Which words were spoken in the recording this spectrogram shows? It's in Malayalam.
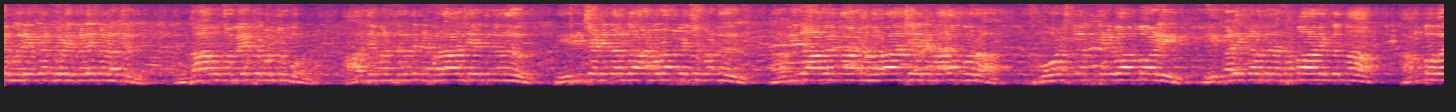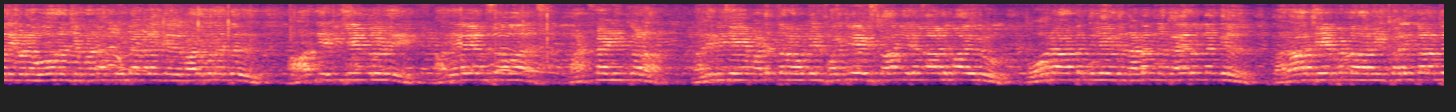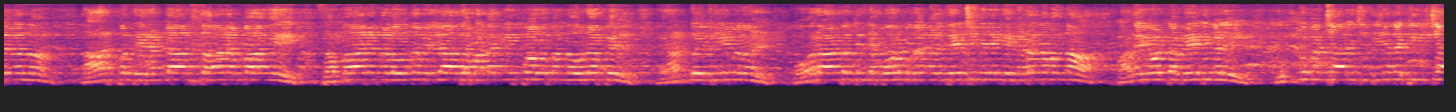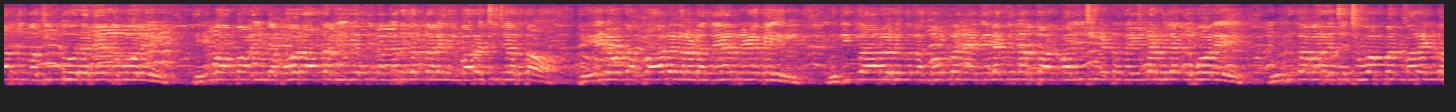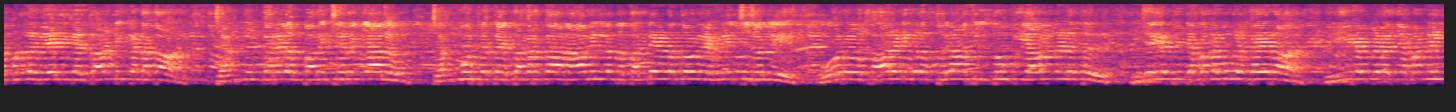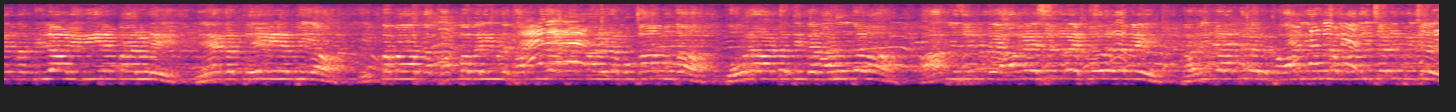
വീണ്ടും ഒരിക്കൽ കൂടി കളിക്കളത്തിൽ മുഖാമുഖം ഏറ്റുമുട്ടുമ്പോൾ ആദ്യ മത്സരത്തിന്റെ പരാജയത്തിനത് തിരിച്ചടി നൽകാൻ ഉറപ്പിച്ചുകൊണ്ട് കവിതാവെങ്ങാട് വളാഞ്ചേരി മലപ്പുറ സ്പോർട്സ് ക്ലബ് തിരുവാമ്പാടി ഈ കളിക്കളത്തിന് സമ്മാനിക്കുന്ന അമ്പവലികളുടെ ഓറഞ്ച് പടക്കൂട്ടങ്ങളെങ്കിൽ മറുപുറത്ത് ആദ്യ വിജയങ്ങളുടെ അദ്ദേഹം സവാസ് മണ്ണഴിക്കളം കളിവിജയം അടുത്ത റൗണ്ടിൽ ഫൈറ്റേഴ്സ് കാഞ്ഞിരങ്ങാടുമായൊരു പോരാട്ടത്തിലേക്ക് നടന്ന് കയറുന്നെങ്കിൽ പരാജയപ്പെട്ടാൽ ഈ കളിക്കളത്തിൽ നിന്നും നാൽപ്പത്തി രണ്ടാം സ്ഥാനം വാങ്ങി സമ്മാനങ്ങൾ ഒന്നുമില്ലാതെ മടങ്ങിപ്പോകുമെന്ന ഉറപ്പിൽ രണ്ട് ടീമുകൾ പോരാട്ടത്തിന്റെ പോർമുഖങ്ങൾ തേച്ചുമിലേക്ക് കടന്നു വന്ന പടയോട്ട വേദികളിൽ കുങ്കുമം ചാലിച്ച് തീരത്തിൽ ചാർത്തുന്ന സിന്ദൂര രേഖ പോലെ തിരുവാമ്പാടിയുടെ പോരാട്ട വീര്യത്തിന്റെ നെറുകത്തലയിൽ വരച്ചു ചേർത്ത തേരോട്ട പാതകളുടെ നേർരേഖയിൽ ഉദിക്കാറൊരുങ്ങുന്ന കൊമ്പനെ നിലയ്ക്ക് നിർത്താൻ വലിച്ചു കിട്ടുന്ന ഇടവിലകൾ പോലെ ഉരുക വരച്ച ചുവപ്പൻ വരയുടെ മുള്ളുവേലികൾ താണ്ടിക്കിടക്കാൻ ചങ്കും കരടും പറിച്ചെറിഞ്ഞാലും ചങ്കൂറ്റത്തെ തകർക്കാനാവില്ലെന്ന് തന്റെ ഇടത്തോടെ വിളിച്ചു ചൊല്ലി ഓരോ കാലടികളും തുലാസിൽ തൂക്കി അളന്നെടുത്ത് വിജയത്തിന്റെ പടവുകൾ കയറാൻ വീരം വിളഞ്ഞ മണ്ണിൽ നിന്ന് വില്ലാളി വീരന്മാരുടെ വേഗത്തേരിലെത്തിയ ഇമ്പമാർന്ന കമ്പവലിയുടെ തമ്മിലാന്മാരുടെ മുഖാമുഖ പോരാട്ടത്തിന്റെ നടുത്തള. ആദ്യ ആവേശങ്ങളെ പോലെ തന്നെ കളിക്കളത്തിൽ ഒരു പാലിനൂടെ വലിച്ചടിപ്പിച്ച്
